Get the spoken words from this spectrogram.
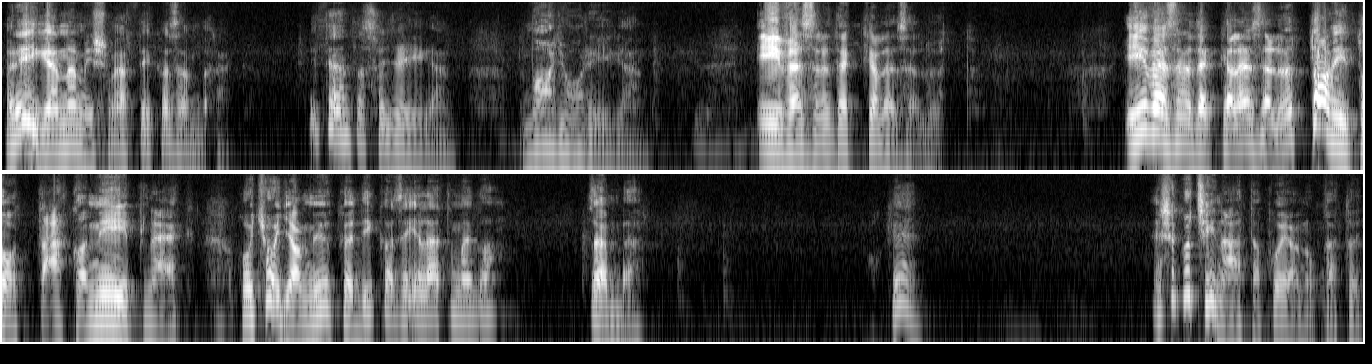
régen nem ismerték az emberek mit jelent az hogy régen? nagyon régen évezredekkel ezelőtt évezredekkel ezelőtt tanították a népnek hogy hogyan működik az élet meg az ember oké? És akkor csináltak olyanokat hogy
